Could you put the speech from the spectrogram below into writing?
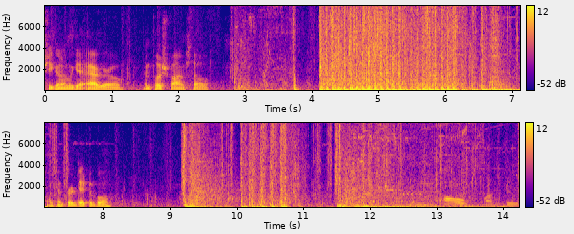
He gonna get aggro and push by himself. Fucking predictable. Oh, fuck, dude.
